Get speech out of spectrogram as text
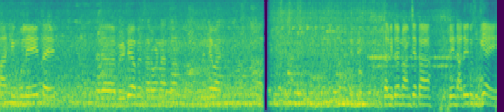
बाकी मुले येत आहेत. तर भेटूया आपण सर्वांना आता. धन्यवाद. तर मित्रांनो आमच्या आता ट्रेन दादर इथून सुखी आहे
